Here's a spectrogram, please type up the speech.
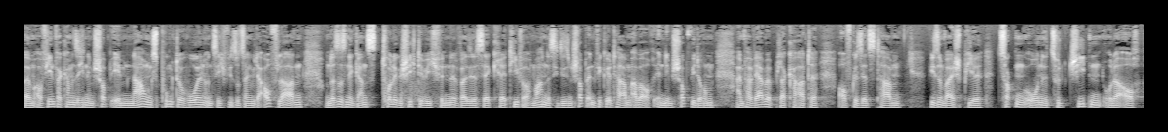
Ähm, auf jeden Fall kann man sich in dem Shop eben Nahrungspunkte holen und sich sozusagen wieder aufladen. Und das ist eine ganz tolle Geschichte, wie ich finde, weil sie das sehr kreativ auch machen, dass sie diesen Shop entwickelt haben, aber auch in dem Shop wiederum ein paar Werbeplakate aufgesetzt haben, wie zum Beispiel Zocken ohne zu cheaten oder auch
